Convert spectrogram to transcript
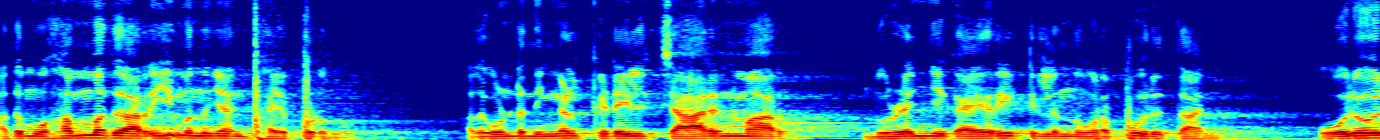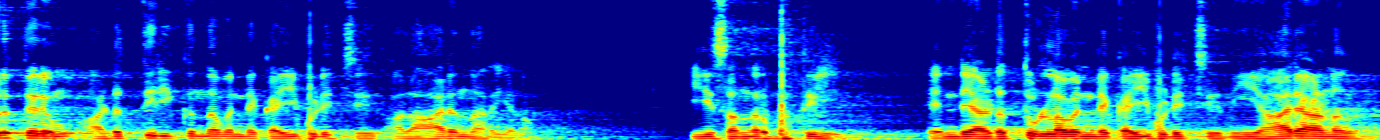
അത് മുഹമ്മദ് അറിയുമെന്ന് ഞാൻ ഭയപ്പെടുന്നു. അതുകൊണ്ട് നിങ്ങൾക്കിടയിൽ ചാരന്മാർ നുഴഞ്ഞു കയറിയിട്ടില്ലെന്ന് ഉറപ്പുവരുത്താൻ ഓരോരുത്തരും അടുത്തിരിക്കുന്നവന്റെ കൈപിടിച്ച് അതാരെന്നറിയണം ഈ സന്ദർഭത്തിൽ എന്റെ അടുത്തുള്ളവന്റെ കൈപിടിച്ച് നീ ആരാണ്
